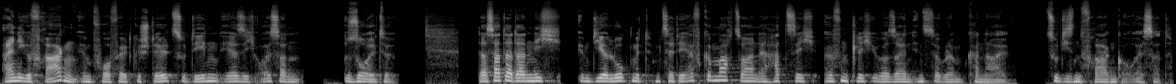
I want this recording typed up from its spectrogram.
einige Fragen im Vorfeld gestellt, zu denen er sich äußern sollte. Das hat er dann nicht im Dialog mit dem ZDF gemacht, sondern er hat sich öffentlich über seinen Instagram-Kanal zu diesen Fragen geäußert.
